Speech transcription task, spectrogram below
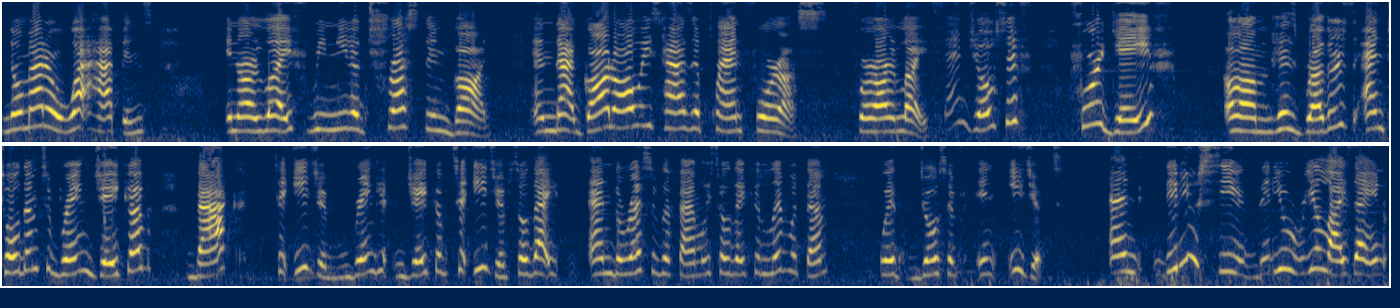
no matter what happens in our life, we need to trust in God and that God always has a plan for us, for our life. Then Joseph forgave um, his brothers and told them to bring Jacob back to Egypt, bring Jacob to Egypt so that and the rest of the family so they could live with them with Joseph in Egypt. And did you see, did you realize that in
